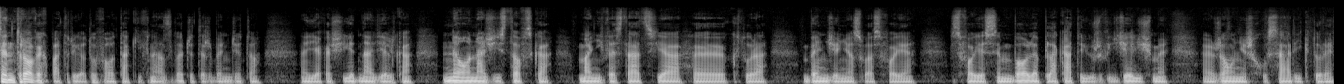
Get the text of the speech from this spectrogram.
centrowych patriotów, o takich nazwę, czy też będzie to jakaś jedna wielka neonazistowska manifestacja, e, która będzie niosła swoje, swoje symbole. Plakaty już widzieliśmy. Żołnierz husarii, który,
